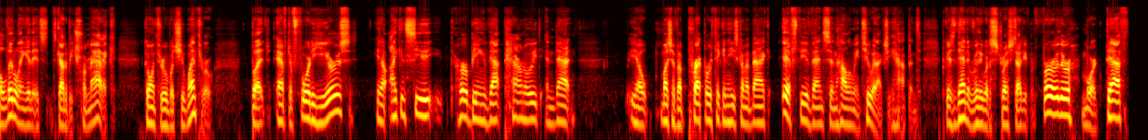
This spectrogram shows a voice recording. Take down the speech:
belittling it, it's, it's got to be traumatic going through what she went through. But after 40 years, you know, I can see her being that paranoid and that you know, much of a prepper thinking he's coming back if the events in Halloween 2 had actually happened. Because then it really would have stretched out even further, more death,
